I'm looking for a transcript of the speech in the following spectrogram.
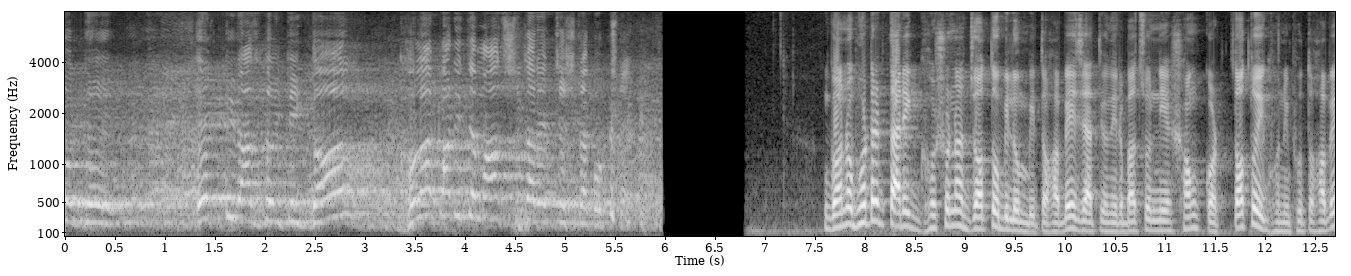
মধ্যে একটি রাজনৈতিক দল ঘোলা পানিতে মাছ শিকারের চেষ্টা করছে। গণভোটের তারিখ ঘোষণা যত বিলম্বিত হবে, জাতীয় নির্বাচন নিয়ে সংকট ততই ঘনীভূত হবে,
